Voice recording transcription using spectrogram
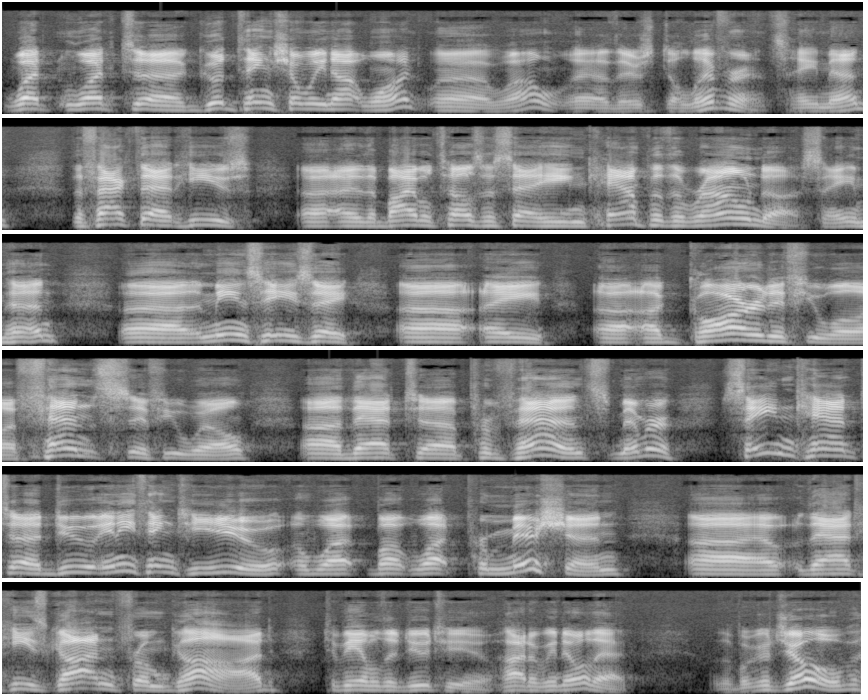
what what uh, good thing shall we not want? Uh, well, uh, there's deliverance. Amen. The fact that he's uh, the Bible tells us that he encampeth around us. Amen. it means he's a a a guard, if you will, a fence, if you will, that prevents. Remember, Satan can't do anything to you, what, but what permission that he's gotten from God to be able to do to you. How do we know that? The book of Job.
